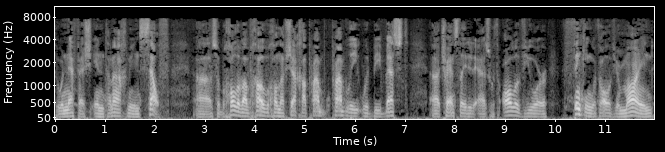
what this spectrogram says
The word nefesh in Tanakh means self. Uh, so b'chol v'chol nafshecha prob- probably would be best uh, translated as with all of your thinking, with all of your mind,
